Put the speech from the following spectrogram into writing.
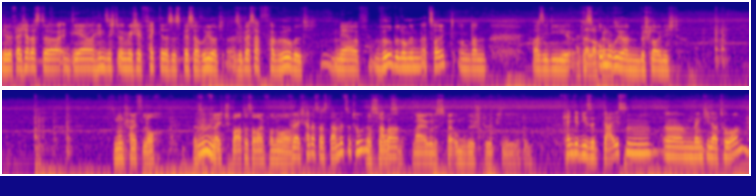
Nee, vielleicht hat das da in der Hinsicht irgendwelche Effekte, dass es besser rührt, also besser verwirbelt, mehr Wirbelungen erzeugt und dann quasi die, das locker nicht. Umrühren beschleunigt. Das ist nur ein scheiß Loch. Also Mm. Vielleicht spart es auch einfach nur Vielleicht hat das was damit zu tun, Ressourcen. aber naja gut, das ist bei Umrührstülpchen eh drin. kennt ihr diese Dyson-Ventilatoren,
